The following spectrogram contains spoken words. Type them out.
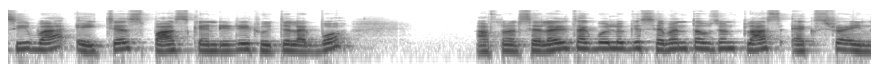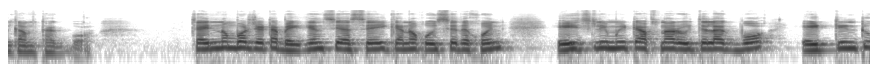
সি বা এইচ এস পাস ক্যান্ডিডেট হইতে লাগবো। আপনার স্যালারি থাকব হইল কি seven thousand plus extra income থাকব। চার নম্বর যেটা ভ্যাকেন্সি আছে, এই কেন কইছে দেখুন এইজ লিমিট আপনার হইতে লাগবো এইটিন টু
